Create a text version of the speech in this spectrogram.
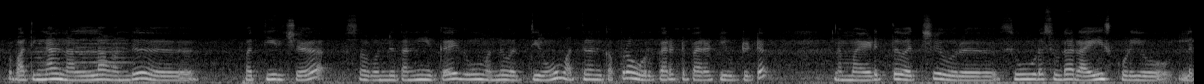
இப்போ பார்த்தீங்கன்னா அது நல்லா வந்து வத்திருச்சு. ஸோ கொஞ்சம் தண்ணி இருக்குது இதுவும் வந்து வத்திரும். வத்தினதுக்கப்புறம் ஒரு பெரட்டு பெரட்டி விட்டுட்டு நம்ம எடுத்து வச்சு ஒரு சூட சுட ரைஸ் கூடயோ இல்லை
